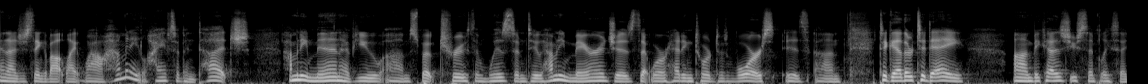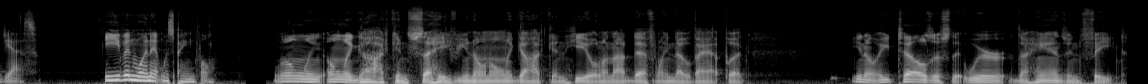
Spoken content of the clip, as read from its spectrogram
And I just think about like, wow, how many lives have been touched? How many men have you um, spoke truth and wisdom to? How many marriages that were heading toward divorce is um, together today um, because you simply said yes, even when it was painful. Well, only only God can save, you know, and only God can heal, and I definitely know that. But you know, He tells us that we're the hands and feet,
